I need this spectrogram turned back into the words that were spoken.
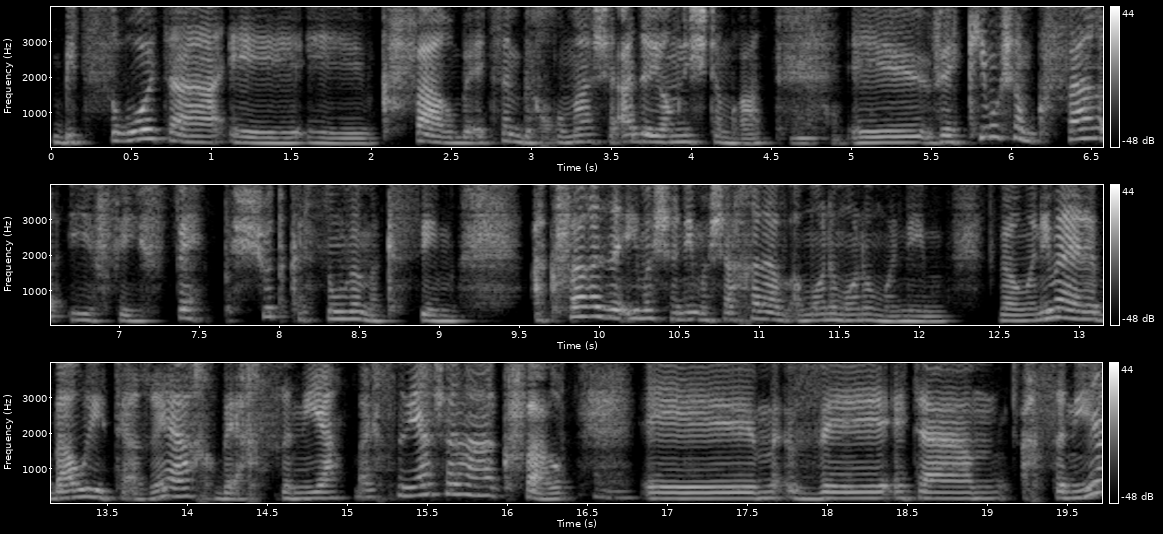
ביצרו את הכפר אה, בעצם בחומה שעד היום נשתמרה, נכון. והקימו שם כפר יפהפה, פשוט קסום ומקסים. הכפר הזה עם השנים משך עליו המון המון אומנים, והאומנים האלה באו להתארח באכסניה, באכסניה של הכפר. כן. אמ, ואת האכסניה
